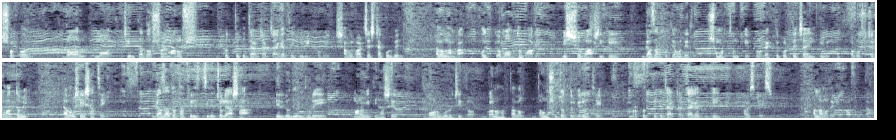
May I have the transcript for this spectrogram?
সকল দল, মত, চিন্তা দর্শনের মানুষ প্রত্যেকে যার যার জায়গা থেকে বিক্ষোভে সামিল হওয়ার চেষ্টা করবেন এবং আমরা ঐক্যবদ্ধভাবে বিশ্ববাসীকে গাজার প্রতি আমাদের সমর্থনকে পুনর্ব্যক্ত করতে চাই এই বিক্ষোভ কর্মসূচির মাধ্যমে। এবং সেই সাথে গাজা তথা ফিলিস্তিনে চলে আসা দীর্ঘদিন ধরে মানব ইতিহাসের বর্বরচিত গণহত্যা এবং ধ্বংসযজ্ঞের বিরুদ্ধে আমরা প্রত্যেকে যার যার জায়গা থেকে ভয়েস রেজ করি। আল্লাহ আমাদেরকে তফিক দান।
